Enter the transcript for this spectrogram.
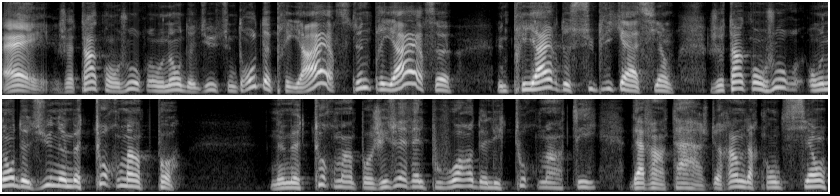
Hey, je t'en conjure au nom de Dieu. C'est une drôle de prière. C'est une prière, ça. Une prière de supplication. Je t'en conjure au nom de Dieu, ne me tourmente pas. Ne me tourmente pas. Jésus avait le pouvoir de les tourmenter davantage, de rendre leurs conditions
